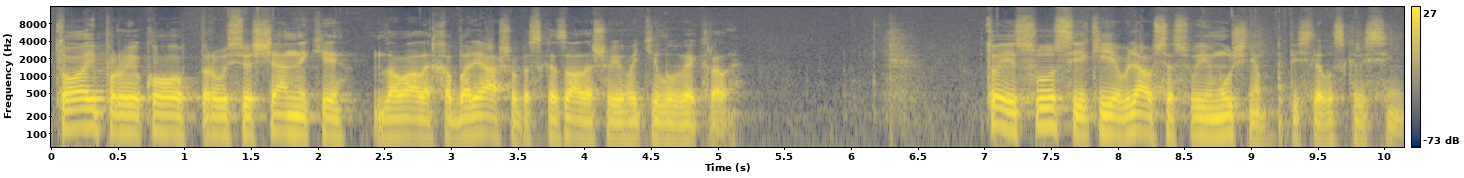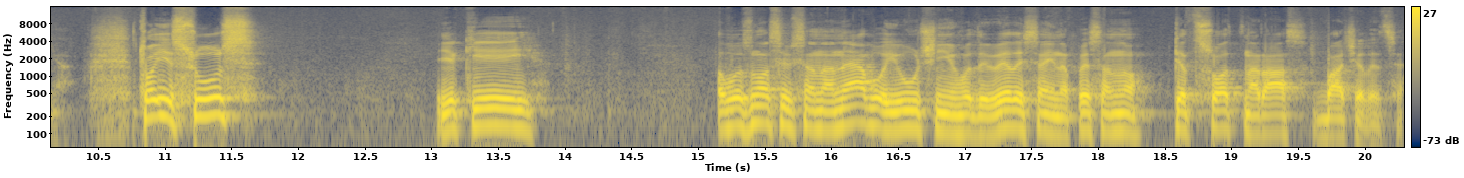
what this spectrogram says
Той, про якого первосвященники давали хабаря, щоб сказали, що його тіло викрали. Той Ісус, який являвся своїм учням після Воскресіння. Той Ісус, який возносився на небо, і учні його дивилися, і написано 500 на раз бачили це.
